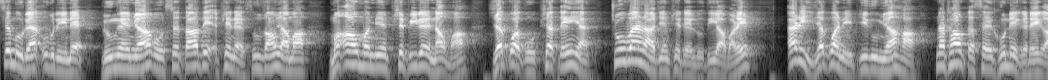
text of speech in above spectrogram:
စစ်မှုထမ်းဥပဒေနဲ့လူငယ်များကိုစစ်သားသည့်အဖြစ်နဲ့စူဆောင်းရမှာမအောင်မမြင်ဖြစ်ပြီးတဲ့နောက်မှာရက်ကွက်ကိုဖျက်သိမ်းရန်ကြိုးပမ်းလာခြင်းဖြစ်တယ်လို့သိရပါတယ်။အဲ့ဒီရက်ကွက်နေပြည်သူများဟာ2010ခုနှစ်ကတည်းက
